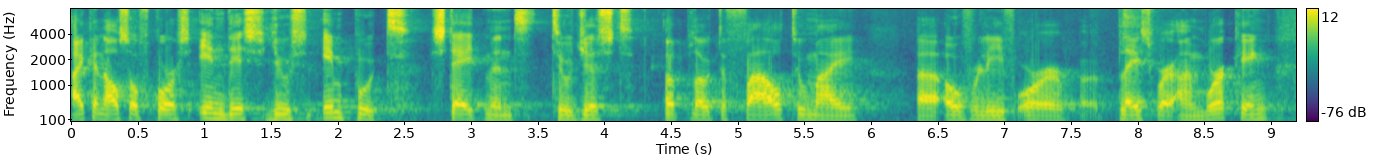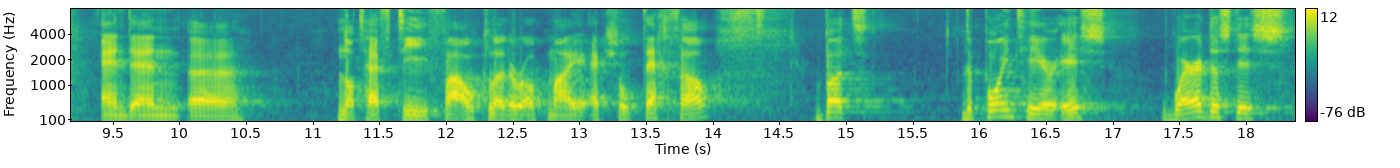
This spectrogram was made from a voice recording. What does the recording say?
I can also of course in this use input statement to just upload the file to my uh, overleaf or uh, place where I'm working and then uh, not have the file clutter up my actual TeX file. But the point here is where does this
